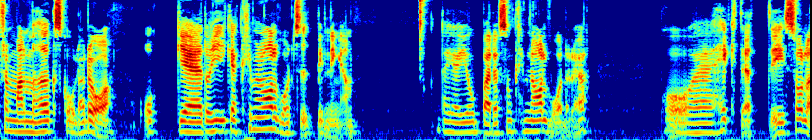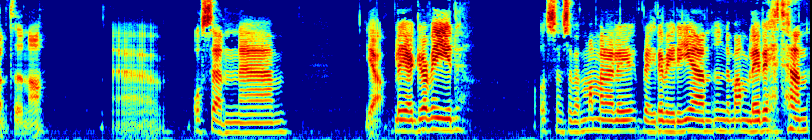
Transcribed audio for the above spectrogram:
från Malmö högskola då. Och då gick jag kriminalvårdsutbildningen. Där jag jobbade som kriminalvårdare. På eh, häktet i Sollentuna. Eh, och sen eh, ja, blev jag gravid. Och sen så var jag mammaledig, blev gravid igen under mammaledigheten.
